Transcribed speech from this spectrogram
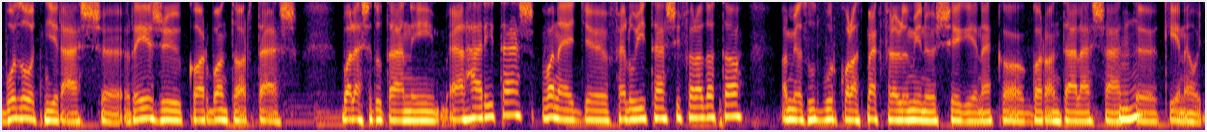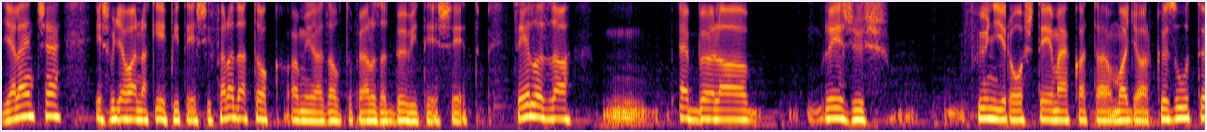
bozótnyírás, rézsű, karbantartás, baleset utáni elhárítás. Van egy felújítási feladata, ami az útburkolat megfelelő minőségének a garantálását uh-huh. kéne, hogy jelentse, és ugye vannak építési feladatok, ami az autópályázat bővítését célozza. Mm, ebből a rézsűs fűnyírós témákat a Magyar Közút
